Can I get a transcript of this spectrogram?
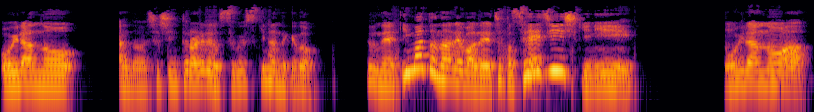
オイランの、あの、写真撮られるのすごい好きなんだけど、でもね、今となればね、ちょっと成人式に、オイランのは、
